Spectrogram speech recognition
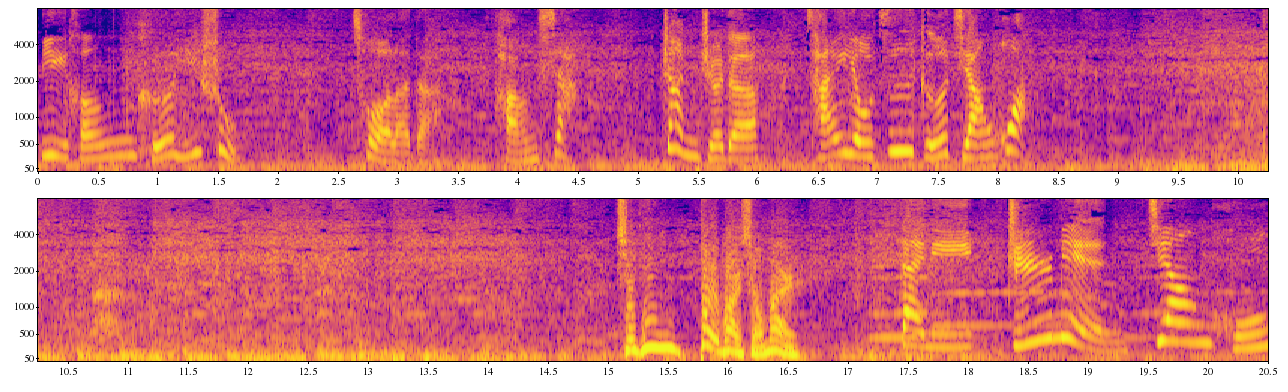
一横和一竖，错了的躺下，站着的才有资格讲话。且听豆瓣小妹儿带你直面江湖。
